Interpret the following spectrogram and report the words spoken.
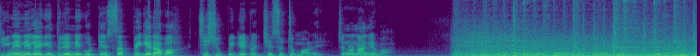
ဒီကနေ့နေ့လည်ခင်းသတင်းတွေကိုတင်ဆက်ပေးခဲ့တာပါကြည့်ရှုပေးခဲ့တဲ့အတွက်ကျေးဇူးတင်ပါတယ်ကျွန်တော်နိုင်ငယ်ပါ Thank you.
